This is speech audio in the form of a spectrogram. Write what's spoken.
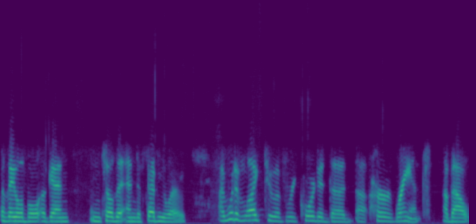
available again until the end of February. I would have liked to have recorded the uh, her rant about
